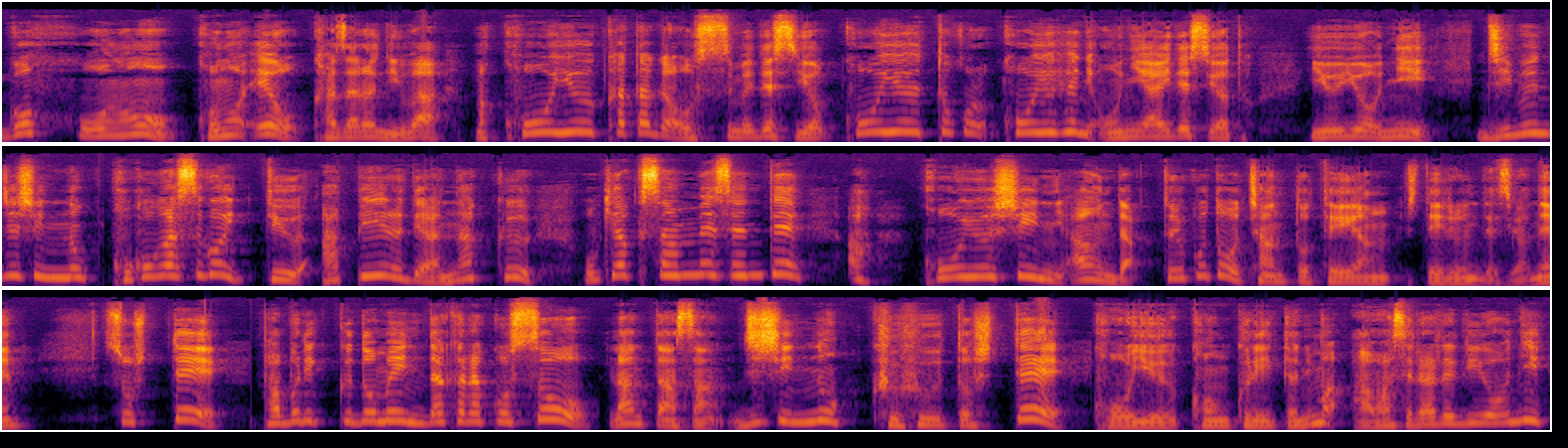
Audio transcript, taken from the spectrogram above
ゴッホのこの絵を飾るには、まあ、こういう方がおすすめですよ。こういうところ、こういうふうにお似合いですよ。というように、自分自身のここがすごいっていうアピールではなく、お客さん目線で、あ、こういうシーンに合うんだということをちゃんと提案しているんですよね。そして、パブリックドメインだからこそ、ランタンさん自身の工夫として、こういうコンクリートにも合わせられるように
